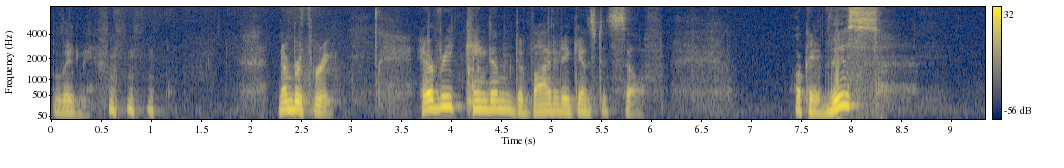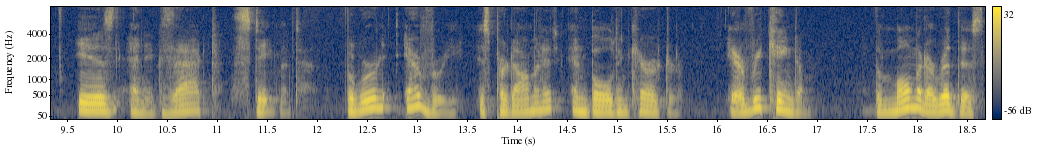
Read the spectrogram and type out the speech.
Believe me. Number three, Every kingdom divided against itself. Okay, this is an exact statement. The word every is predominant and bold in character. Every kingdom. The moment I read this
